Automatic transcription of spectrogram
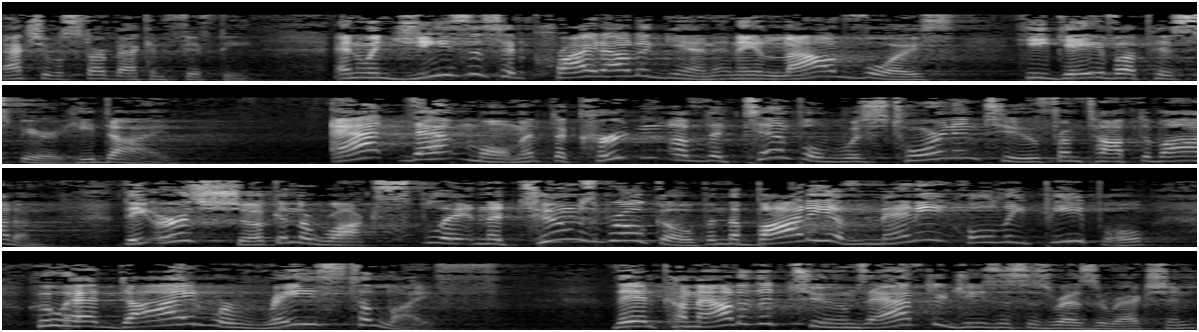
Actually, we'll start back in 50. And when Jesus had cried out again in a loud voice, he gave up his spirit. He died. At that moment, the curtain of the temple was torn in two from top to bottom. The earth shook and the rocks split and the tombs broke open. The body of many holy people who had died were raised to life. They had come out of the tombs after Jesus' resurrection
